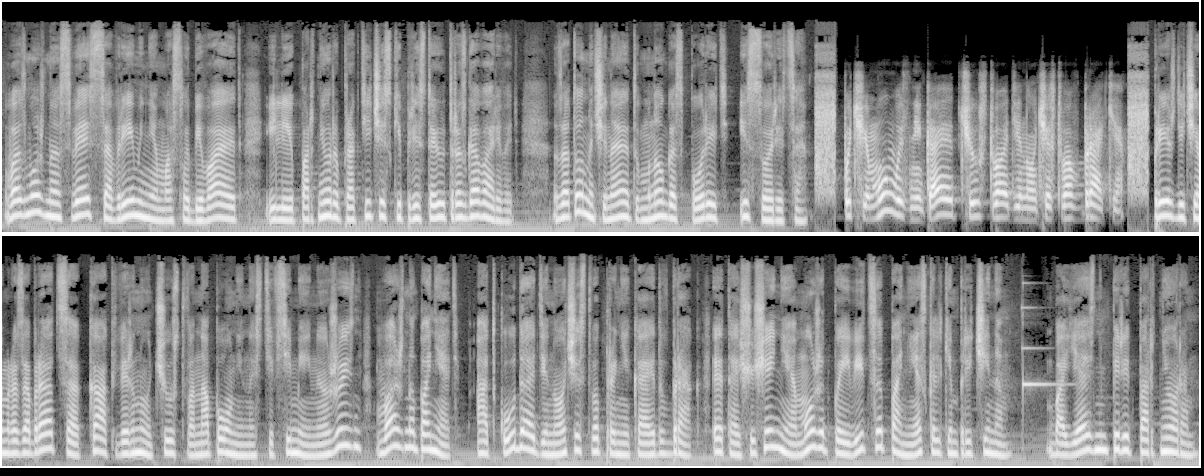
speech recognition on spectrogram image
Возможно, связь со временем ослабевает, или партнеры практически перестают разговаривать, зато начинают много спорить и ссориться. Почему возникает чувство одиночества в браке? Прежде чем разобраться, как вернуть чувство наполненности в семейную жизнь, важно понять, откуда одиночество проникает в брак. Это ощущение может появиться по нескольким причинам. Боязнь перед партнером.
